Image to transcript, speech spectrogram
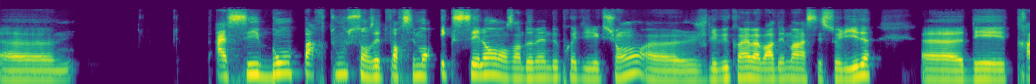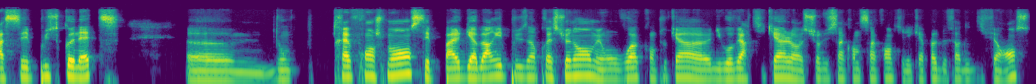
Euh, assez bon partout sans être forcément excellent dans un domaine de prédilection. Je l'ai vu quand même avoir des mains assez solides, des tracés plus connaître. donc très franchement, c'est pas le gabarit le plus impressionnant, mais on voit qu'en tout cas, niveau vertical, sur du 50-50, il est capable de faire des différences.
